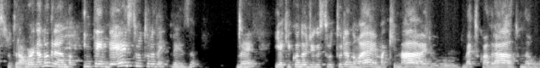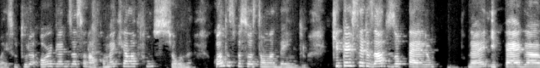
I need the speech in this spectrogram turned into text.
estruturar um organograma, entender a estrutura da empresa, né? E aqui, quando eu digo estrutura, não é maquinário, metro quadrado, não, é estrutura organizacional. Como é que ela funciona? Quantas pessoas estão lá dentro? Que terceirizados operam, né? E pega,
